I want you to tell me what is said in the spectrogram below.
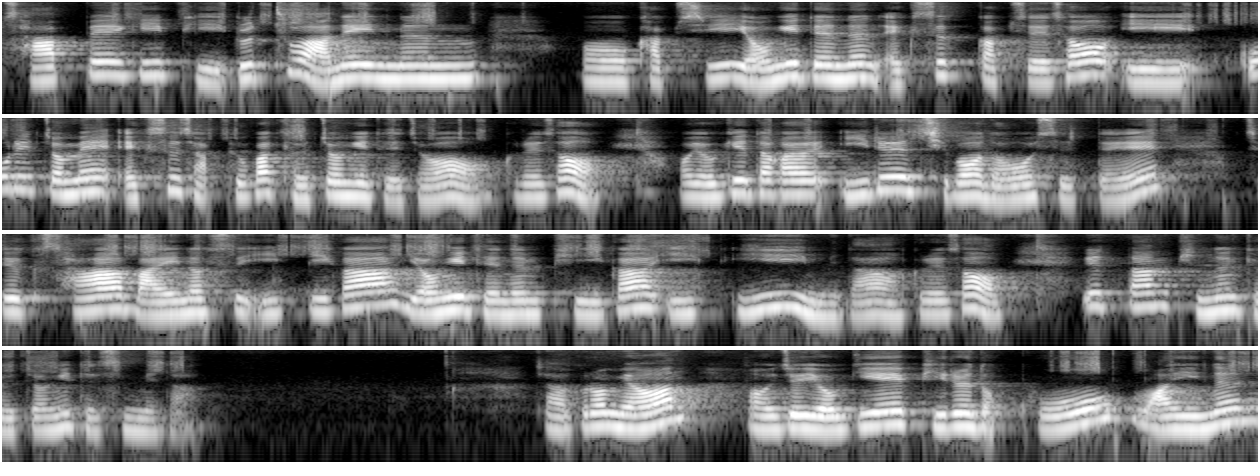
4 빼기 b, 루트 안에 있는 어, 값이 0이 되는 x값에서 이 꼬리점의 x좌표가 결정이 되죠. 그래서 어, 여기에다가 2를 집어 넣었을 때, 즉 4-2b가 0이 되는 b가 2, 2입니다. 그래서 일단 b는 결정이 됐습니다. 자, 그러면 어, 이제 여기에 b를 넣고 y는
